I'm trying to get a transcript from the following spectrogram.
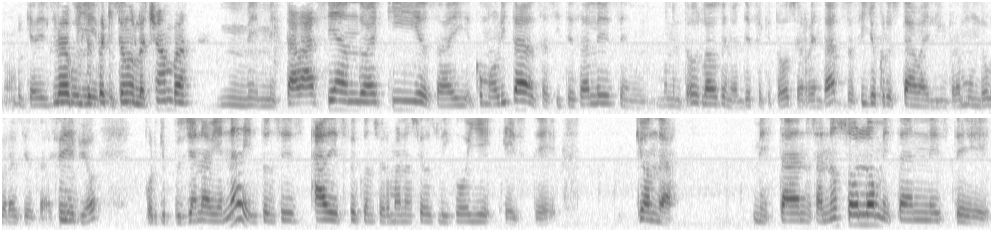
¿no? Porque claro, pues le está pues, quitando la chamba. Me, me, está vaciando aquí, o sea, como ahorita, o sea, si te sales en, bueno, en todos lados en el DF que todo se renta, pues así yo creo estaba el inframundo gracias a Asclepio porque pues ya no había nadie. Entonces Hades fue con su hermano Zeus, le dijo, oye, este, ¿qué onda? Me están, o sea, no solo me están, este,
